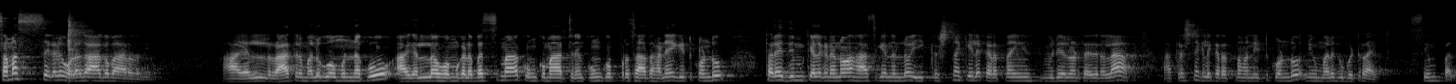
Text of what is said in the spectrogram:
ಸಮಸ್ಯೆಗಳು ಒಳಗಾಗಬಾರದು ನೀವು. ಆ ಎಲ್ಲ ರಾತ್ರಿ ಮಲಗುವ ಮುನ್ನಕ್ಕೂ ಆ ಎಲ್ಲ ಹೋಮಗಳ ಭಸ್ಮ, ಕುಂಕುಮಾರ್ಚನೆ ಕುಂಕುಮ ಪ್ರಸಾದ ಹಣೆಗಿಟ್ಕೊಂಡು ತಲೆ ದಿಮ್ ಕೆಳಗಡೆನೋ, ಹಾಸಿಗೆನಲ್ಲೋ, ಈ ಕೃಷ್ಣ ಕೀಲಕ ರತ್ನ ಈ ವಿಡಿಯೋ ನೋಡ್ತಾ ಇದ್ರಲ್ಲ, ಆ ಕೃಷ್ಣ ಕೀಲಕ ರತ್ನವನ್ನು ಇಟ್ಕೊಂಡು ನೀವು ಮಲಗಿಬಿಟ್ರೆ ಆಯ್ತು. ಸಿಂಪಲ್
